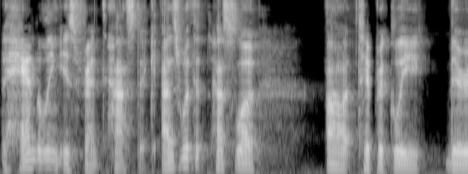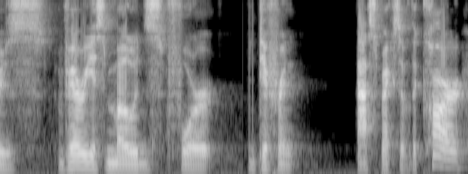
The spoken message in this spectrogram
The handling is fantastic. As with a Tesla, uh, typically there's various modes for different aspects of the car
